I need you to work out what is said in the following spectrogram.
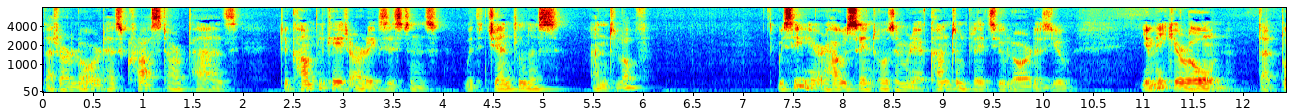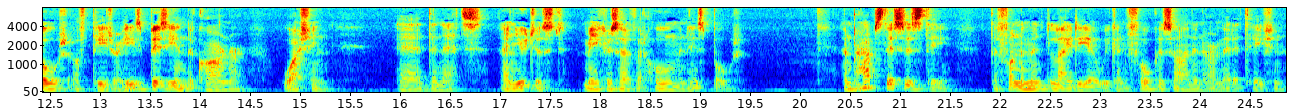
that our Lord has crossed our paths to complicate our existence with gentleness and love. We see here how St. Josemaria contemplates you, Lord, as you, you make your own that boat of Peter. He's busy in the corner washing uh, the nets, and you just make yourself at home in his boat. And perhaps this is the, the fundamental idea we can focus on in our meditation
